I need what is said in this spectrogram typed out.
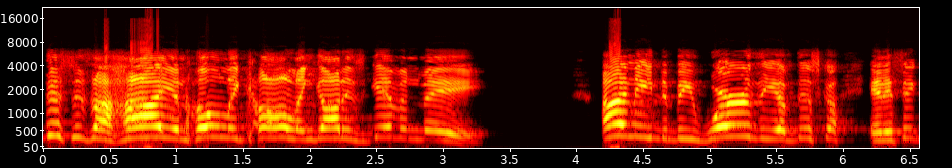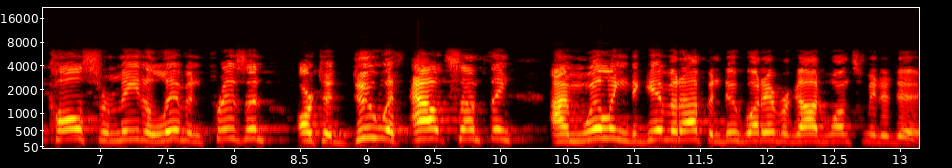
This is a high and holy calling God has given me. I need to be worthy of this call. And if it calls for me to live in prison or to do without something, I'm willing to give it up and do whatever God wants me to do.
